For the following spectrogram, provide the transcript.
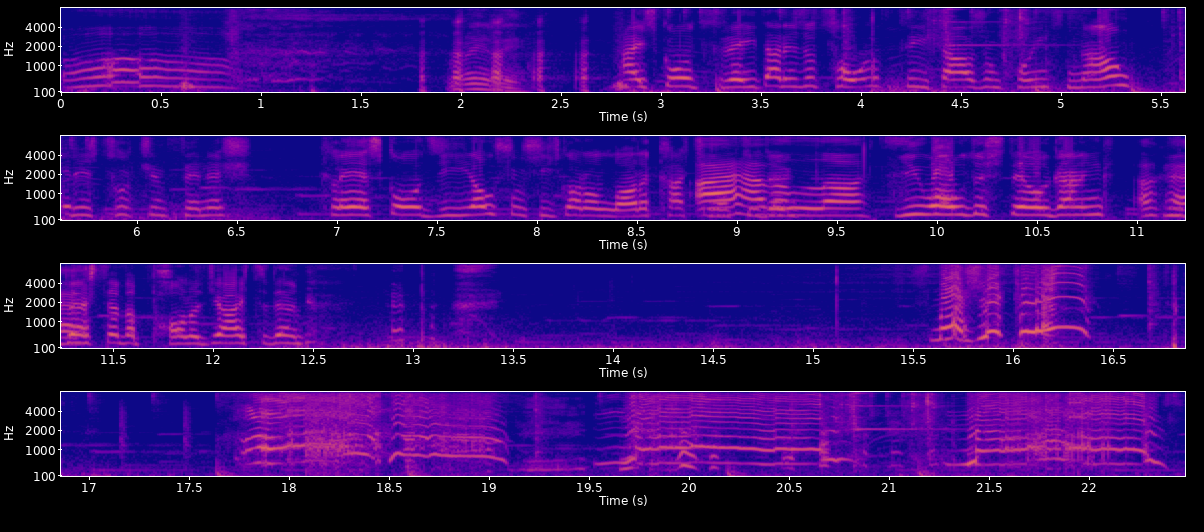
Oh. Really? I scored three. That is a total of 3,000 points. Now it is touch and finish. Clare scored zero, so she's got a lot of catching I up have to a do. lot. You older still gang. Okay. You best then apologise to them. Smash it, Clare! Ah! Yes! yes!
